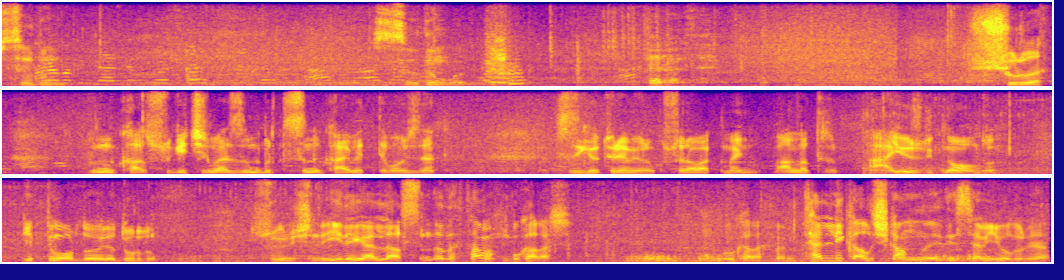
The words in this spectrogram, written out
Sığdım mı? Sığdım mı? Herhalde. Şurada. Bunun su geçirmez zımbırtısını kaybettim o yüzden sizi götüremiyorum. Kusura bakmayın anlatırım. Ha yüzdük ne oldu? Gittim orada öyle durdum. Suyun içinde. İyi de geldi aslında da tamam bu kadar. Bu kadar. Terlik alışkanlığı edinsem iyi olur ya.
